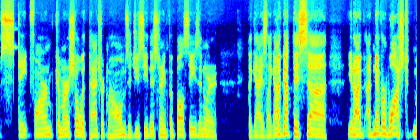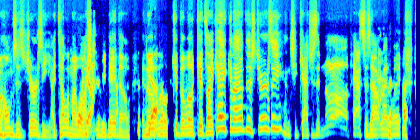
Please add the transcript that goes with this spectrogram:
State Farm commercial with Patrick Mahomes. Did you see this during football season where the guy's like, I've got this, uh, you know, I've, I've never washed Mahomes' jersey. I tell him I oh, wash yeah. it every day though. And the yeah. little kid, the little kid's like, Hey, can I have this jersey? And she catches it and oh, passes out right away.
